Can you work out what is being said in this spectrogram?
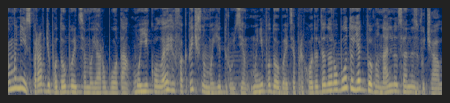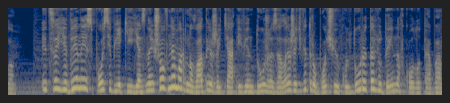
Мені справді подобається моя робота. Мої колеги фактично мої друзі. Мені подобається приходити на роботу, як би банально це не звучало. І це єдиний спосіб, який я знайшов не марнувати життя, і він дуже залежить від робочої культури та людей навколо тебе.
